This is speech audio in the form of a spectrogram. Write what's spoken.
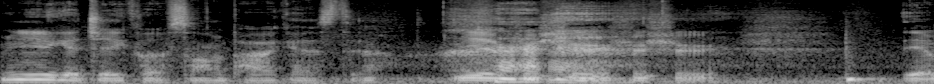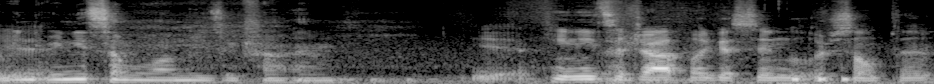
We need to get Jake Cliffs on a podcast too. Yeah, for sure, for sure. Yeah, we, Yeah. we need some more music from him. Yeah, he needs to drop like a single or something.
